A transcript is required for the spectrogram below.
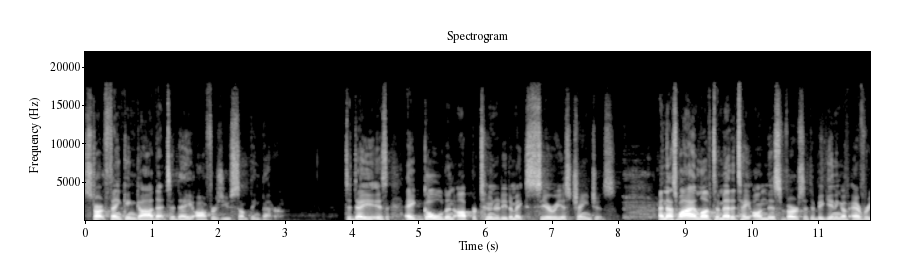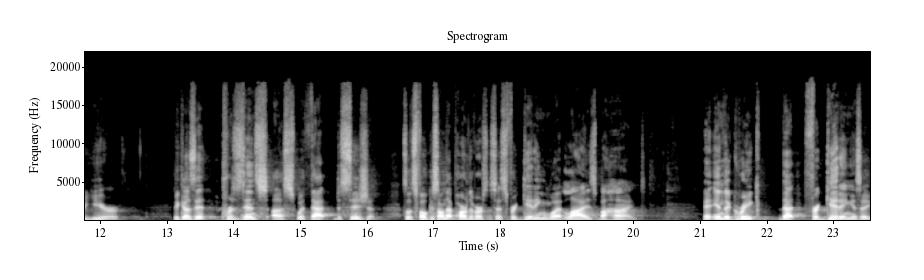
Start thanking God that today offers you something better. Today is a golden opportunity to make serious changes. And that's why I love to meditate on this verse at the beginning of every year, because it presents us with that decision. So let's focus on that part of the verse that says, forgetting what lies behind. In the Greek, that forgetting is a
